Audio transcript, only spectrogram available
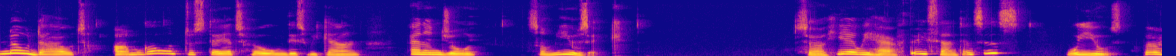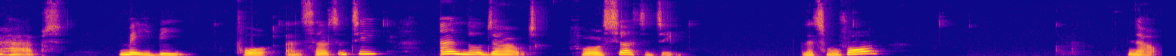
No doubt I'm going to stay at home this weekend and enjoy some music. So here we have three sentences. We use perhaps, maybe for uncertainty, and no doubt for certainty. Let's move on. Now,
